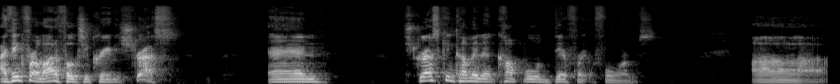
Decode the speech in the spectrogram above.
I think for a lot of folks, it created stress. And stress can come in a couple different forms. Uh,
